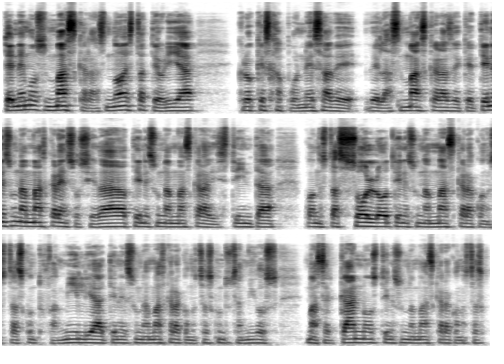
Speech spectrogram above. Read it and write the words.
tenemos máscaras, ¿no? Esta teoría creo que es japonesa de, de las máscaras, de que tienes una máscara en sociedad, tienes una máscara distinta cuando estás solo, tienes una máscara cuando estás con tu familia, tienes una máscara cuando estás con tus amigos más cercanos, tienes una máscara cuando estás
